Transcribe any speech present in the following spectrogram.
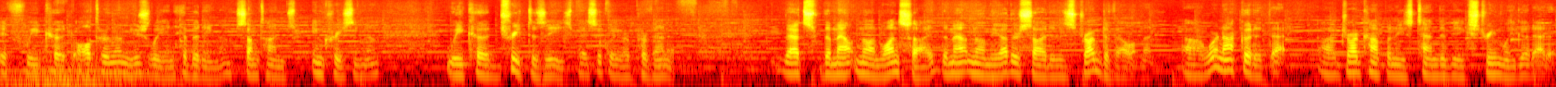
if we could alter them, usually inhibiting them, sometimes increasing them, we could treat disease basically or prevent it. That's the mountain on one side. The mountain on the other side is drug development. Uh, we're not good at that. Uh, drug companies tend to be extremely good at it.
